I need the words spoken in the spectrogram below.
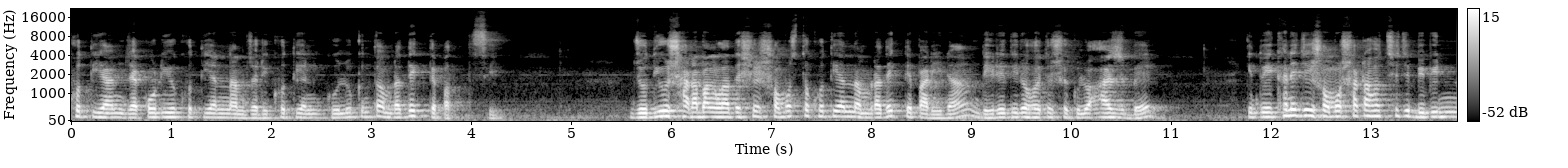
খতিয়ান যা রেকর্ডীয় খতিয়ান, নামজারি খতিয়ানগুলো কিন্তু আমরা দেখতে পাচ্ছি। যদিও সারা বাংলাদেশের সমস্ত খতিয়ান আমরা দেখতে পারি না, ধীরে ধীরে হয়তো সেগুলো আসবে। কিন্তু এখানে যে সমস্যাটা হচ্ছে যে বিভিন্ন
